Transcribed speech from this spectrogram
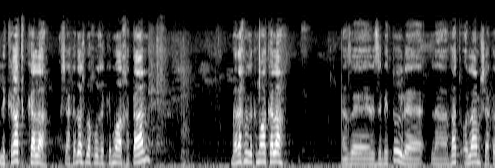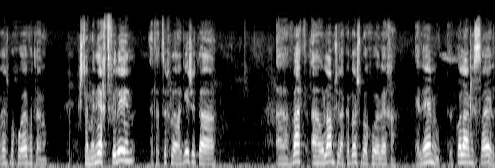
לקראת כלה. שהקדוש ברוך הוא זה כמו החתן, ואנחנו זה כמו הכלה. אז אה, זה ביטוי לאהבת עולם שהקדוש ברוך הוא אוהב אותנו. כשאתה מניח תפילין, אתה צריך להרגיש את אהבת העולם של הקדוש ברוך הוא אליך, אלינו, אל כל עם ישראל.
